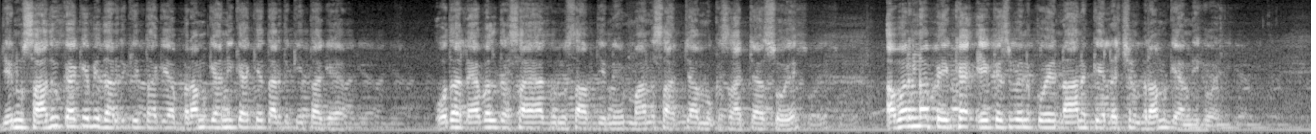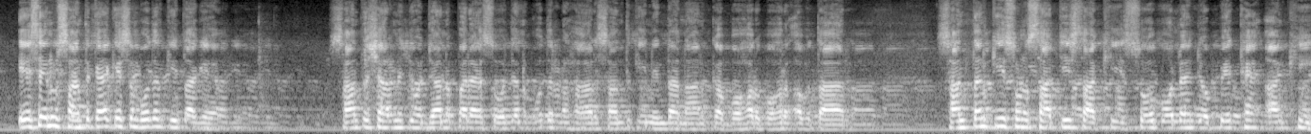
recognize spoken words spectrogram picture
ਜਿਹਨੂੰ ਸਾਧੂ ਕਹਿ ਕੇ ਵੀ ਦਰਜ ਕੀਤਾ ਗਿਆ, ਬ੍ਰਹਮ ਗਿਆਨੀ ਕਹਿ ਕੇ ਦਰਜ ਕੀਤਾ ਗਿਆ। ਉਹਦਾ ਲੈਵਲ ਦਰਸਾਇਆ ਗੁਰੂ ਸਾਹਿਬ ਜੀ ਨੇ, ਮਨ ਸਾਚਾ, ਮੁਖ ਸਾਚਾ ਸੋਏ। ਅਵਰ ਨ ਪੇਖੈ ਏਕ ਬਿਨ ਕੋਏ ਨਾਨਕ, ਲੱਛਣ ਬ੍ਰਹਮ ਗਿਆਨੀ ਹੋਏ। ਇਸੇ ਨੂੰ ਸੰਤ ਕਹਿ ਕੇ ਸੰਬੋਧਨ ਕੀਤਾ ਗਿਆ। ਸੰਤ ਸ਼ਰਨ ਜੋ ਜਨ ਪਰੈ ਸੋ ਜਨ ਉਦਰਣ ਹਾਰ। ਸੰਤ ਕੀ ਨਿੰਦਾ ਨਾਨਕਾ, ਬੋਹਰ ਬੋਹਰ ਅਵਤਾਰ। ਸੰਤਨ ਕੀ ਸੁਣ ਸਾਚੀ ਸਾਖੀ, ਸੋ ਬੋਲੇ ਜੋ ਪੇਖੈ ਆਖੀ।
